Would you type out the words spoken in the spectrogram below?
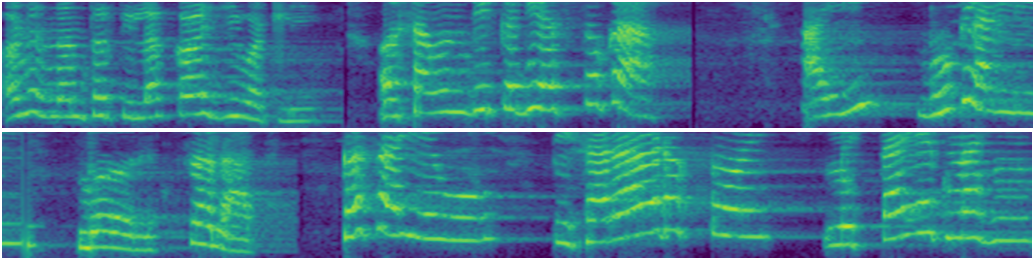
आणि नंतर तिला काळजी वाटली. असा उंदीर कधी असतो का? आई भूक लागली. बर चलात कसा येऊ? पिसारा अडकतोय. मिटता येत नाही.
